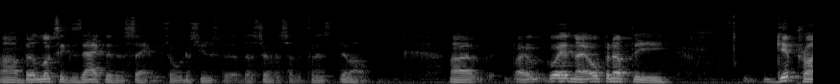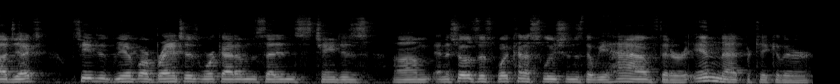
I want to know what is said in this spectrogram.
uh, but it looks exactly the same. So we'll just use the, the service for this demo. Uh, if I go ahead and I open up the Git project, see that we have our branches, work items, settings, changes, um, and it shows us what kind of solutions that we have that are in that particular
